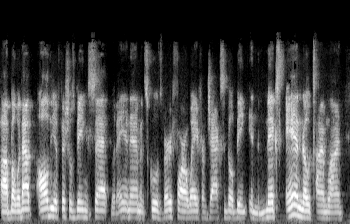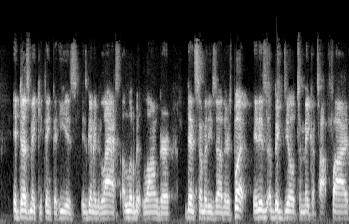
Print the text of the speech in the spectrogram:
Uh, but without all the officials being set, with A and M and schools very far away from Jacksonville being in the mix, and no timeline, it does make you think that he is is going to last a little bit longer than some of these others. But it is a big deal to make a top five.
